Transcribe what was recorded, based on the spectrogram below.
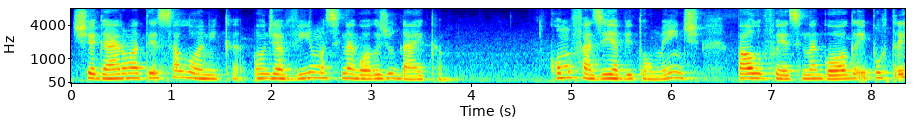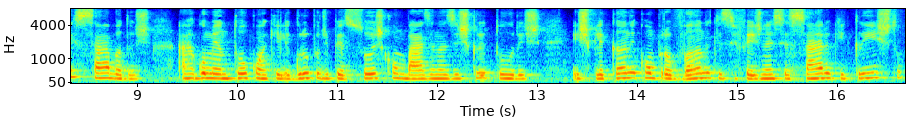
chegaram a Tessalônica, onde havia uma sinagoga judaica. Como fazia habitualmente, Paulo foi à sinagoga e por três sábados argumentou com aquele grupo de pessoas com base nas Escrituras, explicando e comprovando que se fez necessário que Cristo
